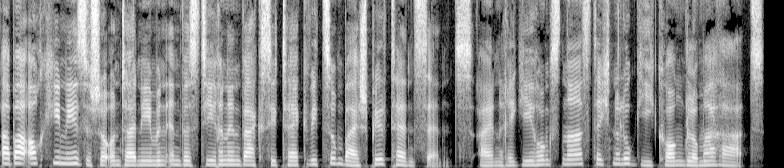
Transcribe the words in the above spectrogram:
Aber auch chinesische Unternehmen investieren in Vaxitech, wie zum Beispiel Tencent, ein regierungsnahes Technologiekonglomerat.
